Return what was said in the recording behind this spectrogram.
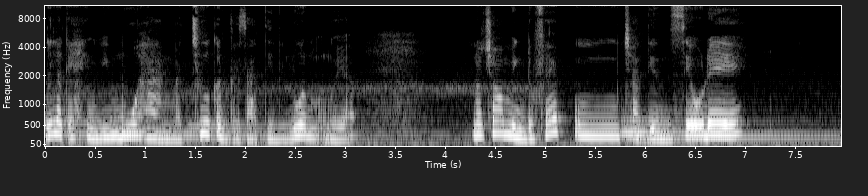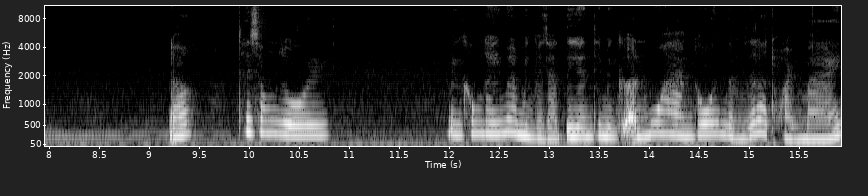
đấy là cái hành vi mua hàng mà chưa cần phải trả tiền luôn mọi người ạ. Nó cho mình được phép um, trả tiền COD ấy. Đó. Thế xong rồi mình không thấy mà mình phải trả tiền thì mình cứ ấn mua hàng thôi mình cảm rất là thoải mái.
